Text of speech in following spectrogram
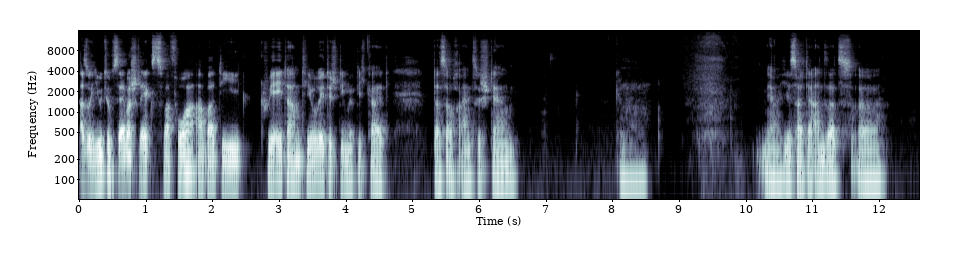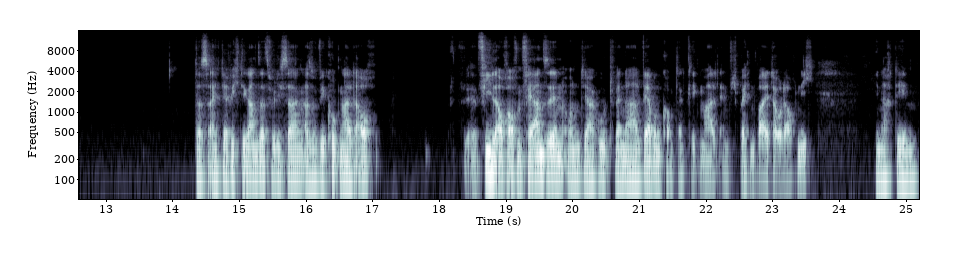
also YouTube selber schlägt es zwar vor, aber die Creator haben theoretisch die Möglichkeit, das auch einzustellen. Genau. Ja, hier ist halt der Ansatz, äh, das ist eigentlich der richtige Ansatz, würde ich sagen. Also wir gucken halt auch viel auch auf dem Fernsehen und ja gut, wenn da halt Werbung kommt, dann klicken wir halt entsprechend weiter oder auch nicht, je nachdem.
